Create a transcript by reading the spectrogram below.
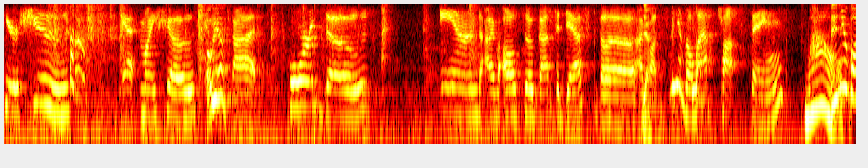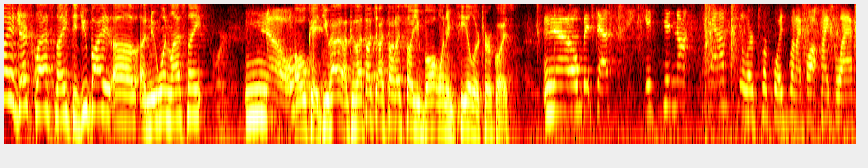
tier shoes at my shows. Oh, yeah. I've got four of those. And I've also got the desk. The I Yeah. bought three of the laptop things. Wow. Didn't you buy a desk last night? Did you buy uh, a new one last night? No. Okay. Do you have? Because I thought I thought I saw you bought one in teal or turquoise. No, but that's it did not have teal or turquoise when I bought my black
